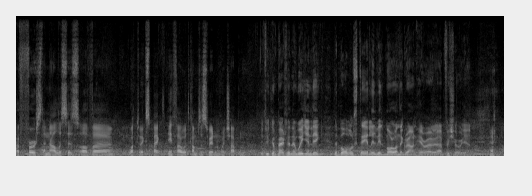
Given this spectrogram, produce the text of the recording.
a first analysis of uh, what to expect if I would come to Sweden, which happened. If you compare to the Norwegian league, the ball will stay a little bit more on the ground here, uh, for sure, yeah.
